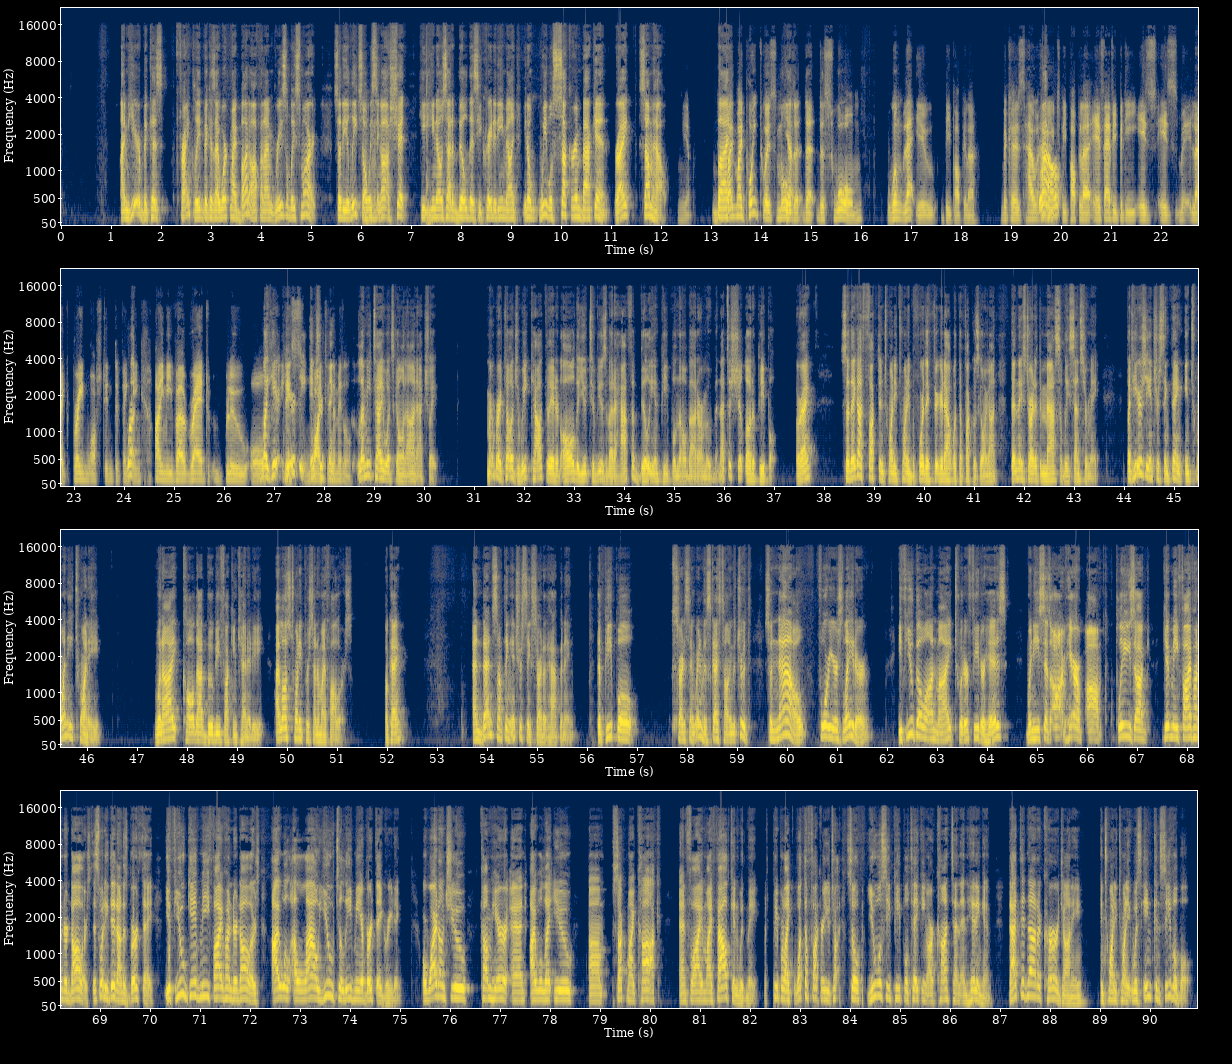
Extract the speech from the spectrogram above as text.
I'm here because, frankly, because I work my butt off and I'm reasonably smart. So the elites always Mhm. think, oh shit, he, he knows how to build this. He created email. You know, we will sucker him back in, right? Somehow. Yeah. But my my point was more Yeah. that that the swarm won't let you be popular because how how are you to be popular if everybody is is like brainwashed into thinking I'm either red, blue, or like here, here's the white in interesting the middle. let me tell you what's going on actually. Remember, I told you we calculated all the YouTube views. About a half a billion people know about our movement. That's a shitload of people. All right. So they got fucked in 2020 before they figured out what the fuck was going on. Then they started to massively censor me. But here's the interesting thing in 2020, when I called out Booby fucking Kennedy, I lost 20% of my followers. Okay. And then something interesting started happening. The people started saying, wait a minute, this guy's telling the truth. So now, four years later, if you go on my Twitter feed or his, when he says, Oh, I'm here, um, please uh, give me $500. This is what he did on his birthday. If you give me $500, I will allow you to leave me a birthday greeting. Or why don't you come here and I will let you um, suck my cock and fly my falcon with me? People are like, what the fuck are you talking? So you will see people taking our content and hitting him. That did not occur, Johnny, in 2020. It was inconceivable.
